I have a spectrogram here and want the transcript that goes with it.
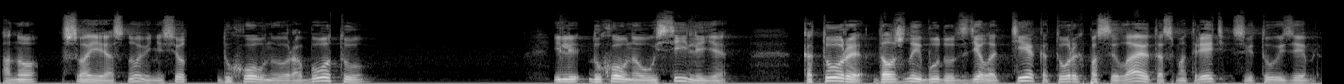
оно в своей основе несет духовную работу или духовное усилие, которые должны будут сделать те, которых посылают осмотреть святую землю.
